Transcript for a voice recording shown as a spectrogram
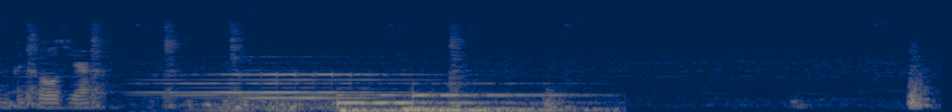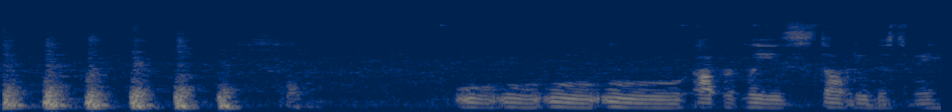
Some controls here. Ooh, ooh, ooh, ooh. Opera, please, don't do this to me.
